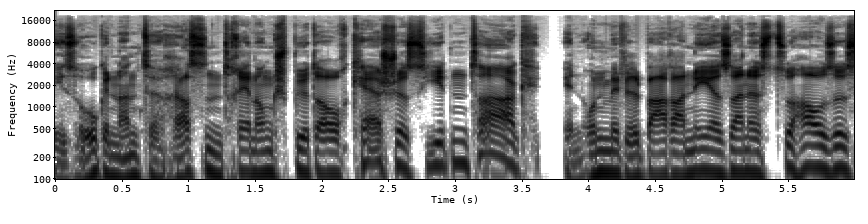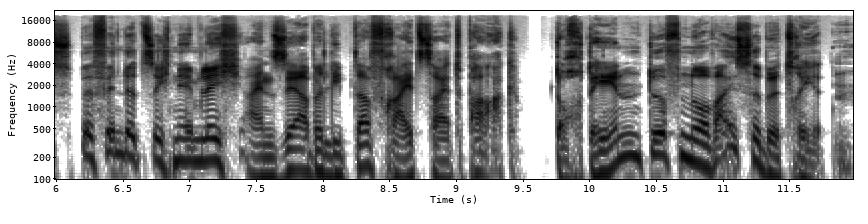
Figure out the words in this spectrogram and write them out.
Die sogenannte Rassentrennung spürt auch Cassius jeden Tag. In unmittelbarer Nähe seines Zuhauses befindet sich nämlich ein sehr beliebter Freizeitpark. Doch den dürfen nur Weiße betreten.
